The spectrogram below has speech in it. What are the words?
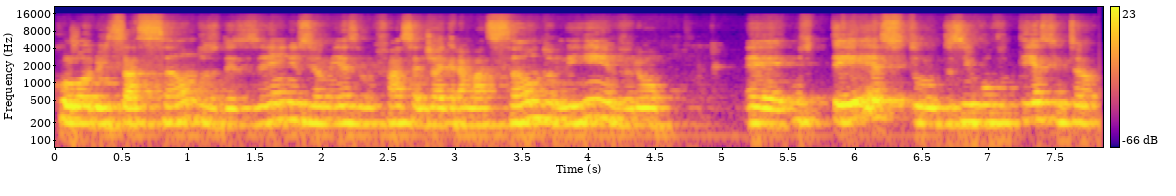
colorização dos desenhos, eu mesma faço a diagramação do livro, é, o texto, desenvolvo o texto, então,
